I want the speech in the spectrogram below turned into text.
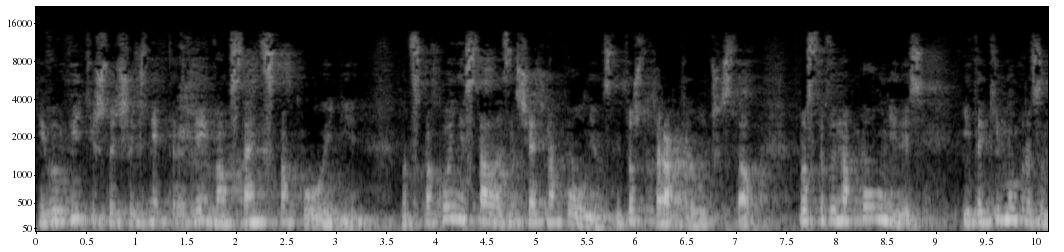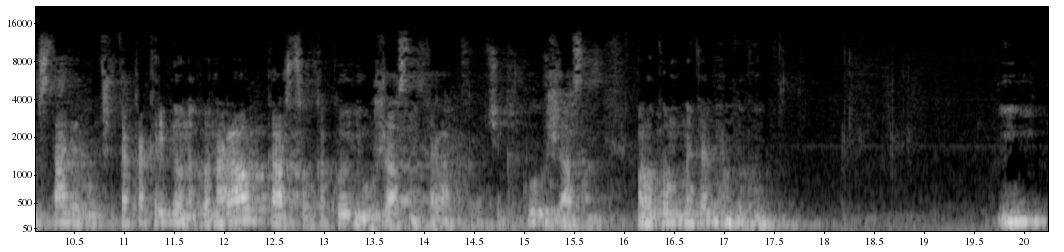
И вы увидите, что через некоторое время вам станет спокойнее. Вот спокойнее стало означать наполненность, не то, что характер лучше стал. Просто вы наполнились, и таким образом стали лучше, так как ребенок, он орал, кажется, какой у него ужасный характер вообще, какой ужасный. Молоком накормил, такой. И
